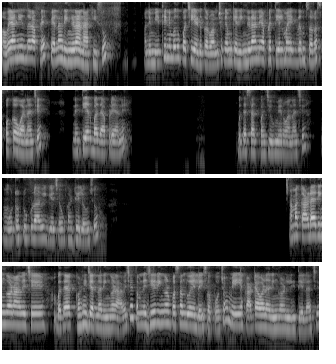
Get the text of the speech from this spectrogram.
હવે આની અંદર આપણે પહેલાં રીંગણા નાખીશું અને મેથીને બધું પછી એડ કરવાનું છે. કેમ કે રીંગણાને આપણે તેલમાં એકદમ સરસ પકવવાના છે અને ત્યારબાદ આપણે આને બધા શાકભાજી ઉમેરવાના છે. મોટો ટુકડો આવી ગયો છે, હું કાઢી લઉં છું. આમાં કાળા રીંગણ આવે છે, બધા ઘણી જાતના રીંગણ આવે છે. તમને જે રીંગણ પસંદ હોય એ લઈ શકો છો. મેં અહીંયા કાંટાવાળા રીંગણ લીધેલા છે.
